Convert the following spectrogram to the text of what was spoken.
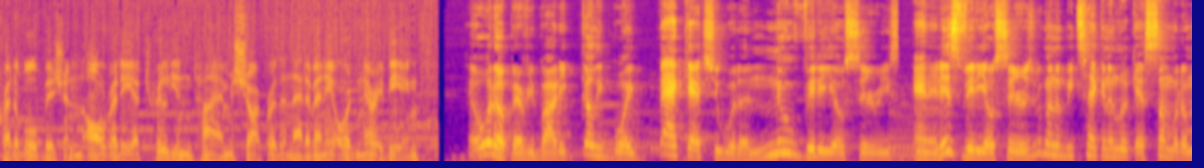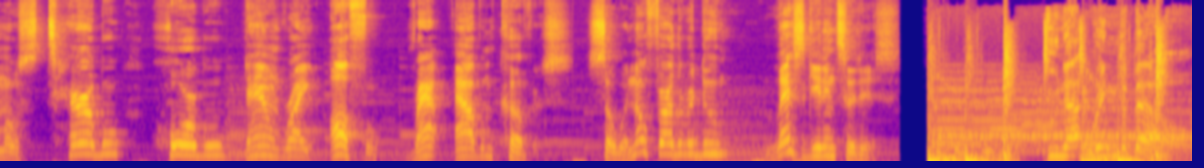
incredible vision, already a trillion times sharper than that of any ordinary being, Yo, what up everybody? Gulley Boy back at you with a new video series. And in this video series, we're going to be taking a look at some of the most terrible, horrible, downright awful rap album covers. So with no further ado, let's get into this. Do not ring the bell.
